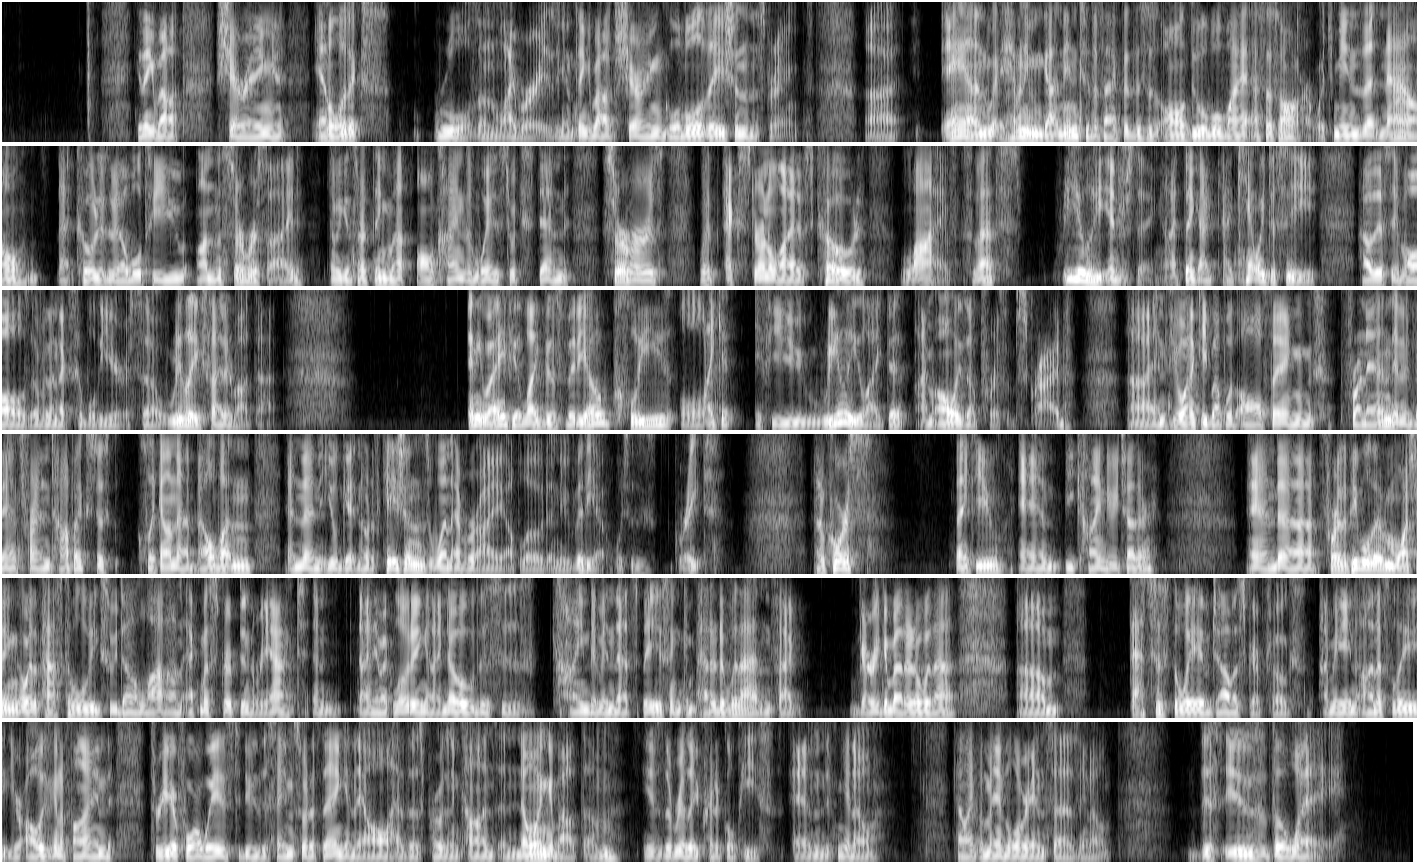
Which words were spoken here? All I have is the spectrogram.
You think about sharing analytics rules and libraries. You can think about sharing globalization strings. Uh, and we haven't even gotten into the fact that this is all doable via SSR, which means that now that code is available to you on the server side and we can start thinking about all kinds of ways to extend servers with externalized code live. So that's really interesting. And I think I, I can't wait to see how this evolves over the next couple of years. So, really excited about that. Anyway, if you like this video, please like it. If you really liked it, I'm always up for a subscribe. Uh, and if you want to keep up with all things front end and advanced front end topics, just click on that bell button, and then you'll get notifications whenever I upload a new video, which is great. And of course, thank you and be kind to each other. And uh, for the people that have been watching over the past couple of weeks, we've done a lot on ECMAScript and React and dynamic loading. And I know this is kind of in that space and competitive with that. In fact, very competitive with that. Um, that's just the way of JavaScript, folks. I mean, honestly, you're always going to find three or four ways to do the same sort of thing, and they all have those pros and cons. And knowing about them is the really critical piece. And, you know, kind of like the Mandalorian says, you know, this is the way.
